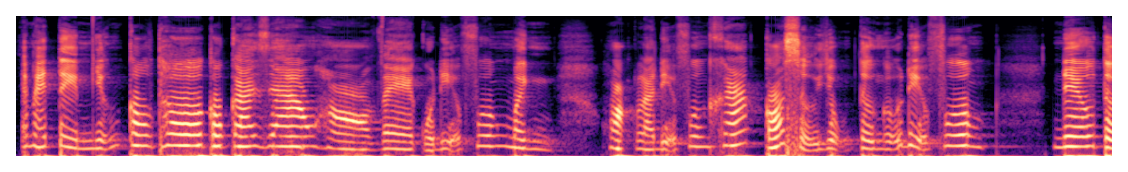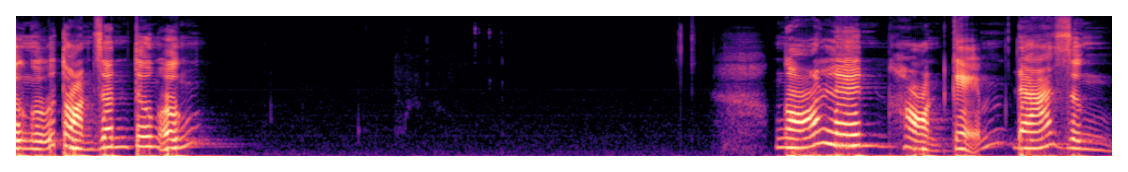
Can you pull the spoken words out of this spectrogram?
Em hãy tìm những câu thơ, câu ca dao, hò về của địa phương mình hoặc là địa phương khác có sử dụng từ ngữ địa phương, nêu từ ngữ toàn dân tương ứng. Ngó lên hòn kẽm đá rừng,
